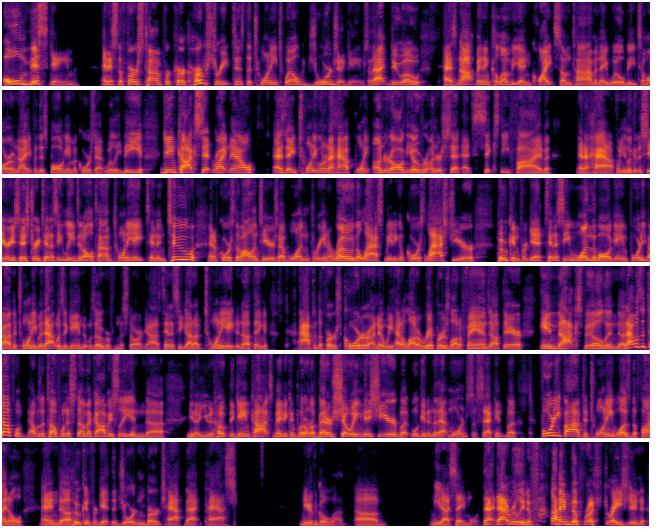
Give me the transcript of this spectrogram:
Ole Miss game. And it's the first time for Kirk Herbstreit since the 2012 Georgia game. So that duo has not been in Columbia in quite some time, and they will be tomorrow night for this ball game, of course, at Willie B. Gamecocks sit right now as a 21 and a half point underdog. The over under set at 65 and a half. When you look at the series history, Tennessee leads at all time 28 10 and 2. And of course, the Volunteers have won three in a row. The last meeting, of course, last year, who can forget? Tennessee won the ball game 45 to 20, but that was a game that was over from the start, guys. Tennessee got up 28 to nothing after the first quarter. I know we had a lot of rippers, a lot of fans out there in Knoxville, and uh, that was a tough one. That was a tough one to stomach, obviously. And, uh, you know, you'd hope the Gamecocks maybe can put on a better showing this year, but we'll get into that more in just a second. But 45 to 20 was the final. And uh, who can forget the Jordan Burch halfback pass near the goal line? Uh, need I say more? That, that really defined the frustration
